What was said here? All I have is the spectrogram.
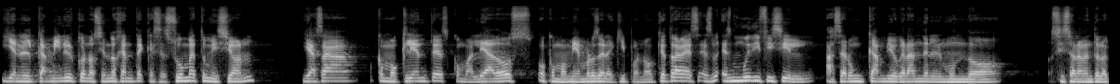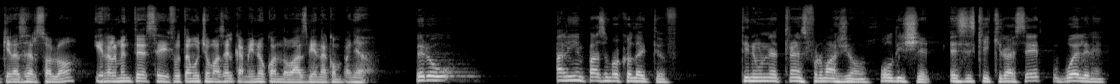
y en el camino ir conociendo gente que se sume a tu misión, ya sea como clientes, como aliados o como miembros del equipo, ¿no? Que otra vez es, es muy difícil hacer un cambio grande en el mundo si solamente lo quieres hacer solo y realmente se disfruta mucho más el camino cuando vas bien acompañado. Pero alguien pasa por Collective, tiene una transformación, holy shit, ese es que quiero hacer, vuelven.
